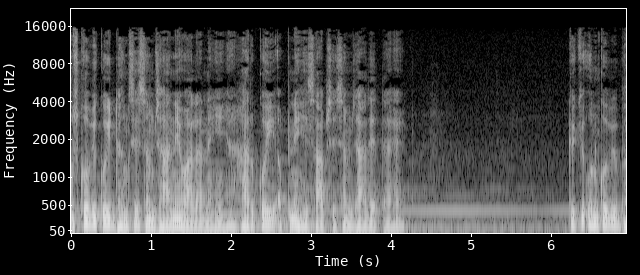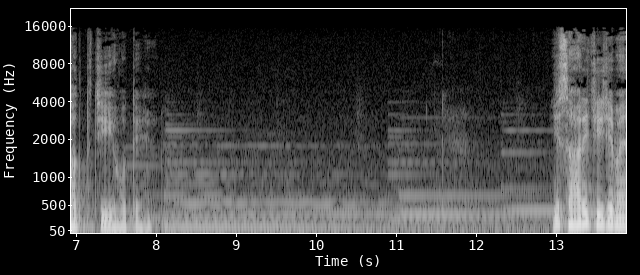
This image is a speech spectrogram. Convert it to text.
उसको भी कोई ढंग से समझाने वाला नहीं है, हर कोई अपने हिसाब से समझा देता है, क्योंकि उनको भी भक्त चाहिए होते हैं। ये सारी चीज़ें मैं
